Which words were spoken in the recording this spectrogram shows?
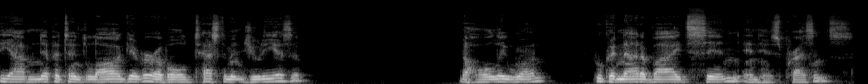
The omnipotent lawgiver of Old Testament Judaism? The Holy One who could not abide sin in his presence?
